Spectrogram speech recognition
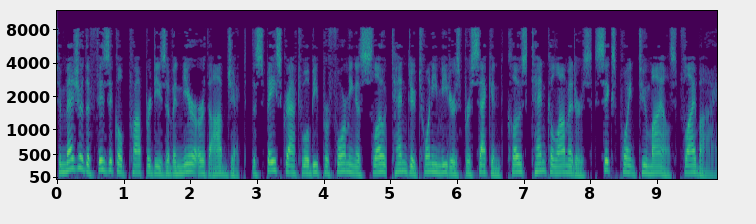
To measure the physical properties of a near-Earth object, the spacecraft will be performing a slow 10 to 20 meters per second close 10 kilometers 6.2 miles flyby.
